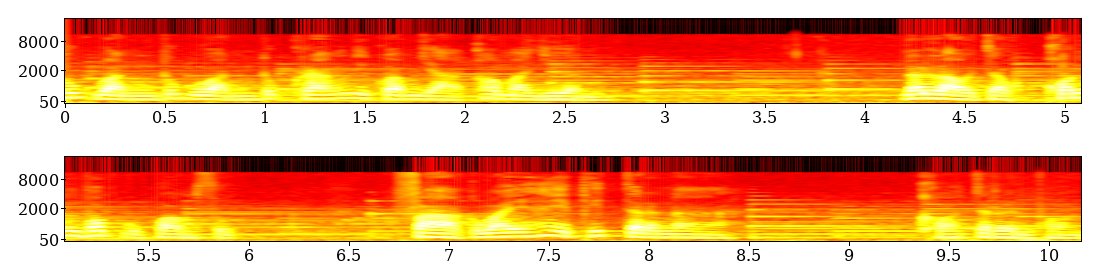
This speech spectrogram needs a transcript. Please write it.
ทุกวันทุกวันทุกครั้งที่ความอยากเข้ามาเยือน แล้วเราจะค้นพบกับความสุข ฝากไว้ให้พิจารณาขอเจริญพร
